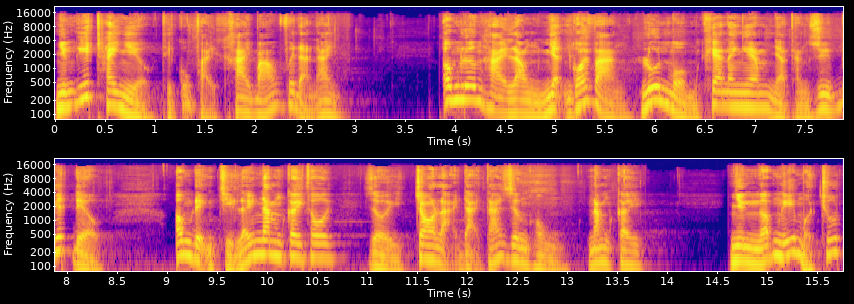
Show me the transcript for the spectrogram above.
Nhưng ít hay nhiều thì cũng phải khai báo với đàn anh. Ông Lương hài lòng nhận gói vàng, luôn mồm khen anh em nhà thằng Duy biết điều. Ông định chỉ lấy 5 cây thôi, rồi cho lại đại tá Dương Hùng 5 cây. Nhưng ngẫm nghĩ một chút,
